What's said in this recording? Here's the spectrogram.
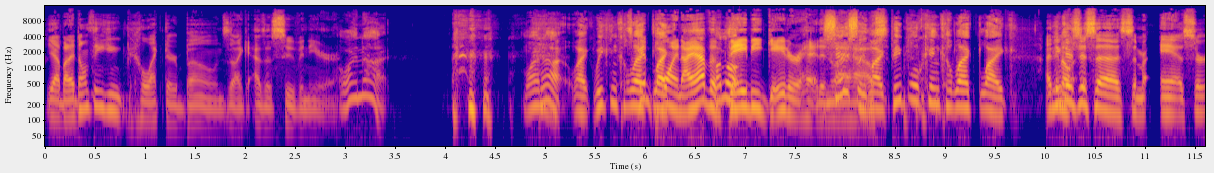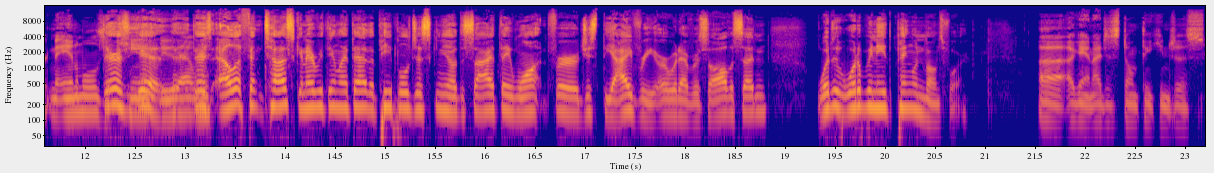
yeah, but I don't think you can collect their bones like as a souvenir. Why not? Why not? Like we can collect good like point. I have a Oh, no. baby gator head in seriously my house. like people can collect like I think know, there's just uh, some uh, certain animals you there's can't yeah do that there's with. elephant tusk and everything like that that people just you know decide they want for just the ivory or whatever. So all of a sudden, what do, what do we need the penguin bones for? Uh, again, I just don't think you can just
